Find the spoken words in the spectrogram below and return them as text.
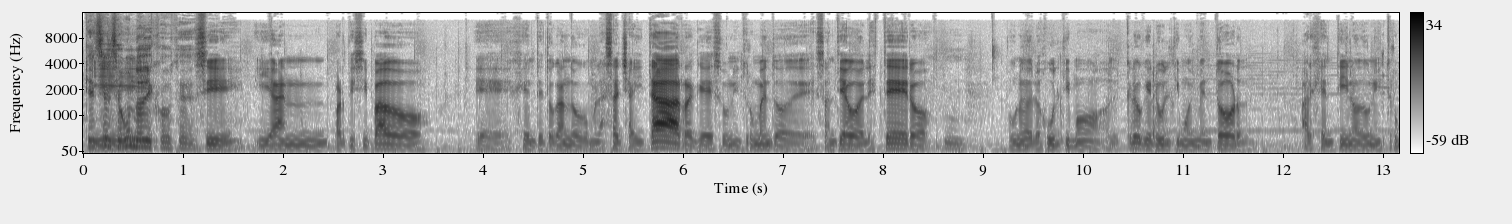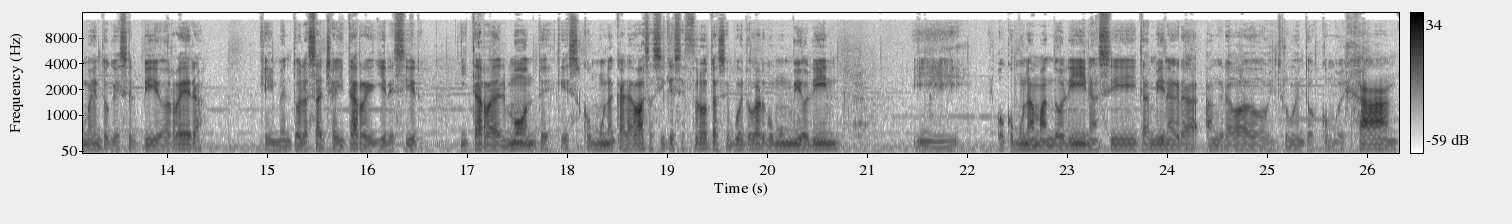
que es el segundo disco de ustedes. Sí, y han participado eh, gente tocando como la sacha guitarra, que es un instrumento de Santiago del Estero, Mm. uno de los últimos, creo que el último inventor argentino de un instrumento que es el Pío Herrera, que inventó la sacha guitarra, que quiere decir guitarra del monte, que es como una calabaza así que se frota, se puede tocar como un violín y, o como una mandolina, así. También han grabado instrumentos como el Han.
